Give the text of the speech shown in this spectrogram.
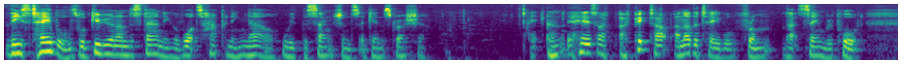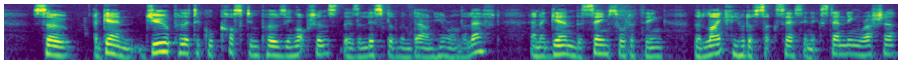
these tables will give you an understanding of what's happening now with the sanctions against Russia. And here's I've, I've picked out another table from that same report. So again, geopolitical cost imposing options, there's a list of them down here on the left. And again, the same sort of thing, the likelihood of success in extending Russia,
